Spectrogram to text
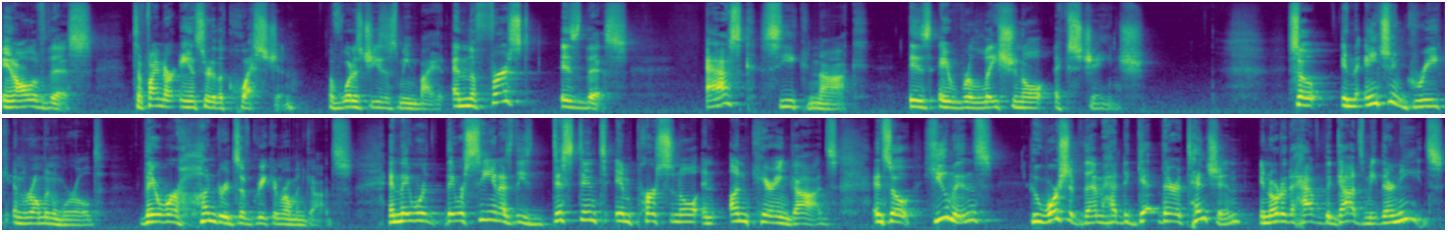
in all of this to find our answer to the question of what does Jesus mean by it. And the first is this ask, seek, knock is a relational exchange. So in the ancient Greek and Roman world, there were hundreds of Greek and Roman gods. And they were, they were seen as these distant, impersonal, and uncaring gods. And so humans who worshiped them had to get their attention in order to have the gods meet their needs.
